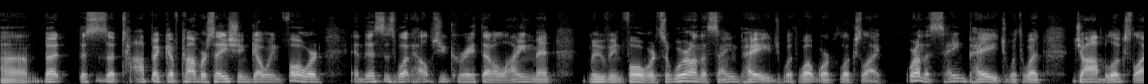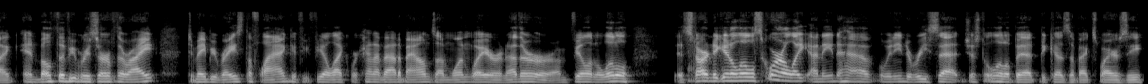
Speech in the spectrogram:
Um, but this is a topic of conversation going forward. And this is what helps you create that alignment moving forward. So we're on the same page with what work looks like. We're on the same page with what job looks like. And both of you reserve the right to maybe raise the flag if you feel like we're kind of out of bounds on one way or another, or I'm feeling a little it's starting to get a little squirrely. I need to have, we need to reset just a little bit because of X, Y, or Z.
